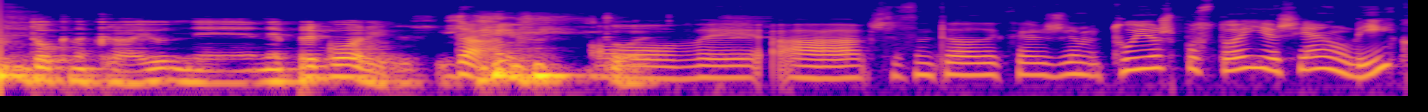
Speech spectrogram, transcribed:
dok na kraju ne, ne pregori u Da. to je. ove, a šta sam tela da kažem, tu još postoji još jedan lik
